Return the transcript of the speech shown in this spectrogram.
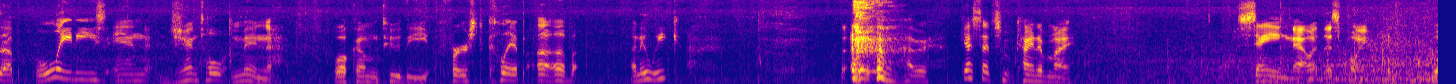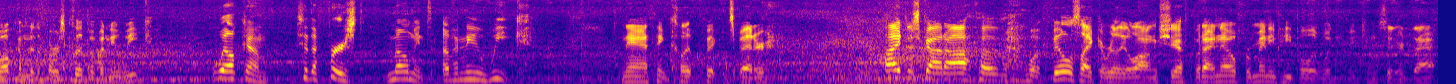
up, ladies and gentlemen? Welcome to the first clip of a new week. I guess that's kind of my saying now at this point. Welcome to the first clip of a new week. Welcome to the first moment of a new week. Nah, I think clip fits better. I just got off of what feels like a really long shift, but I know for many people it wouldn't be considered that.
